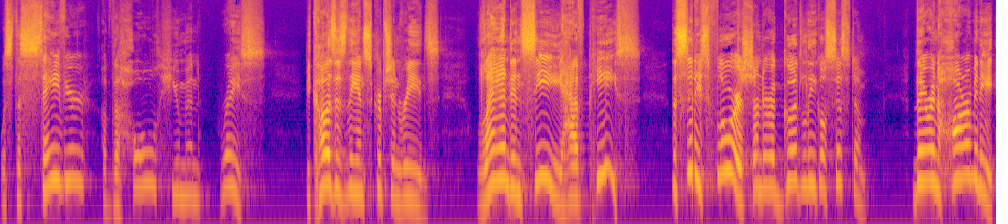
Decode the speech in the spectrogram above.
was the Savior of the whole human race. Because, as the inscription reads, land and sea have peace. The cities flourish under a good legal system. They're in harmony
